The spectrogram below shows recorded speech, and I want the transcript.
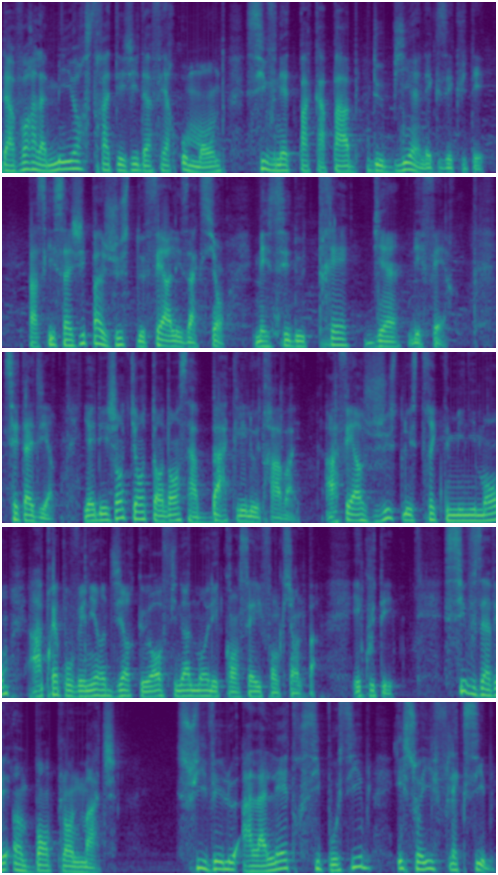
d'avoir la meilleure stratégie d'affaires au monde si vous n'êtes pas capable de bien l'exécuter. Parce qu'il ne s'agit pas juste de faire les actions, mais c'est de très bien les faire. C'est-à-dire, il y a des gens qui ont tendance à bâcler le travail, à faire juste le strict minimum, après pour venir dire que oh, finalement les conseils ne fonctionnent pas. Écoutez, si vous avez un bon plan de match, suivez-le à la lettre si possible et soyez flexible.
